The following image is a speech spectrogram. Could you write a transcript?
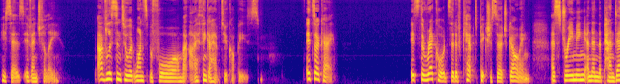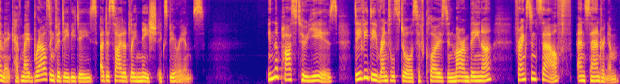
he says eventually. I've listened to it once before, but I think I have two copies. It's okay. It's the records that have kept Picture Search going, as streaming and then the pandemic have made browsing for DVDs a decidedly niche experience. In the past two years, DVD rental stores have closed in Murrumbeena, Frankston South, and Sandringham.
